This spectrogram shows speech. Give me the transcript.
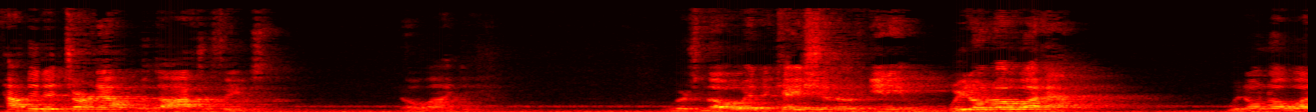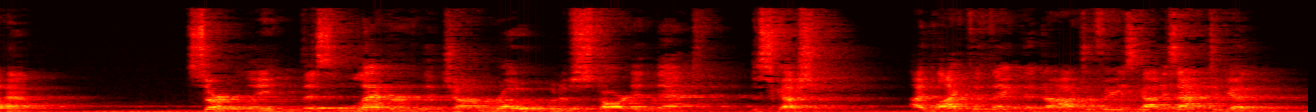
How did it turn out with Diotrephes? No idea. There's no indication of any, we don't know what happened. We don't know what happened. Certainly, this letter that John wrote would have started that discussion. I'd like to think that Diotrephes got his act together.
